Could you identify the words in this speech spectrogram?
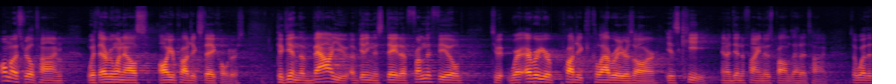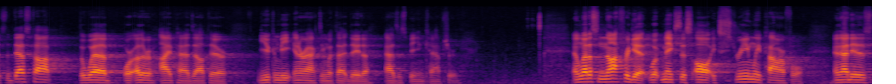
almost real time with everyone else, all your project stakeholders. Again, the value of getting this data from the field to wherever your project collaborators are is key in identifying those problems ahead of time. So whether it's the desktop, the web, or other iPads out there, you can be interacting with that data as it's being captured. And let us not forget what makes this all extremely powerful, and that is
